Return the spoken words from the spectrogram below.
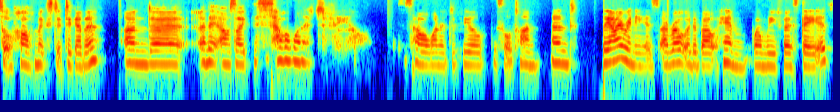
sort of half mixed it together. And, uh, and it, I was like, this is how I wanted to feel. This is how I wanted to feel this whole time. And the irony is I wrote it about him when we first dated,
